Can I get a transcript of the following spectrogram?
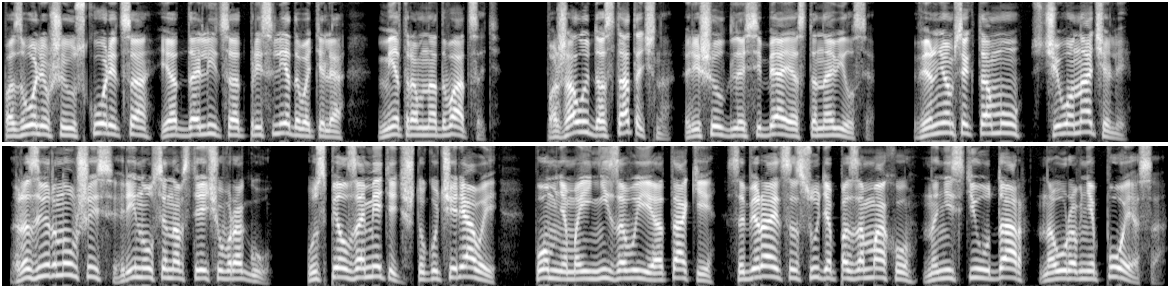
позволивший ускориться и отдалиться от преследователя метров на двадцать. Пожалуй, достаточно, решил для себя и остановился. Вернемся к тому, с чего начали. Развернувшись, ринулся навстречу врагу. Успел заметить, что Кучерявый, помня мои низовые атаки, собирается, судя по замаху, нанести удар на уровне пояса.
